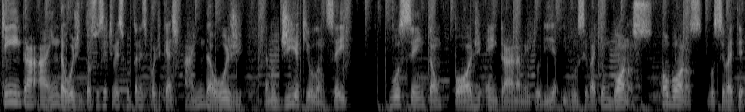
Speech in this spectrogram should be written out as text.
Quem entrar ainda hoje, então, se você estiver escutando esse podcast ainda hoje, né, no dia que eu lancei, você então pode entrar na mentoria e você vai ter um bônus. Qual bônus? Você vai ter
